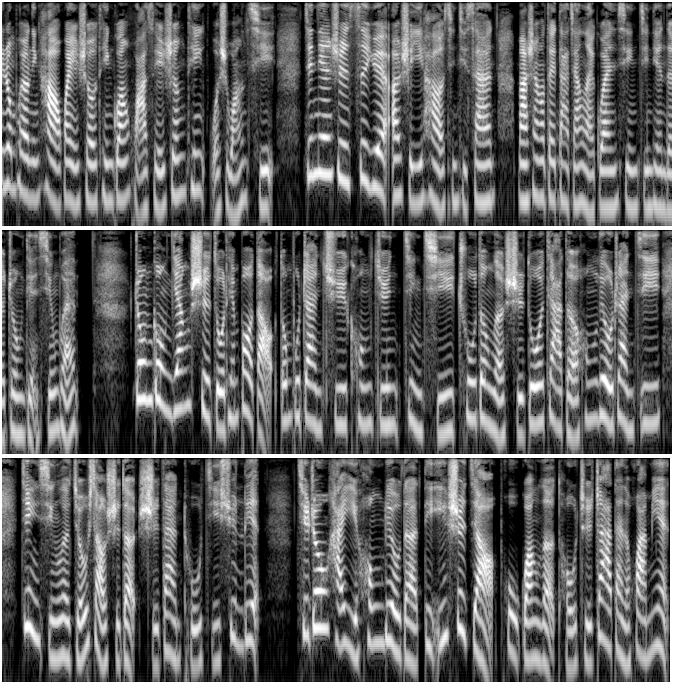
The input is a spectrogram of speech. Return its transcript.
听众朋友您好，欢迎收听《光华随声听》，我是王琦。今天是四月二十一号，星期三，马上要带大家来关心今天的重点新闻。中共央视昨天报道，东部战区空军近期出动了十多架的轰六战机，进行了九小时的实弹突击训练。其中还以轰六的第一视角曝光了投掷炸弹的画面。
